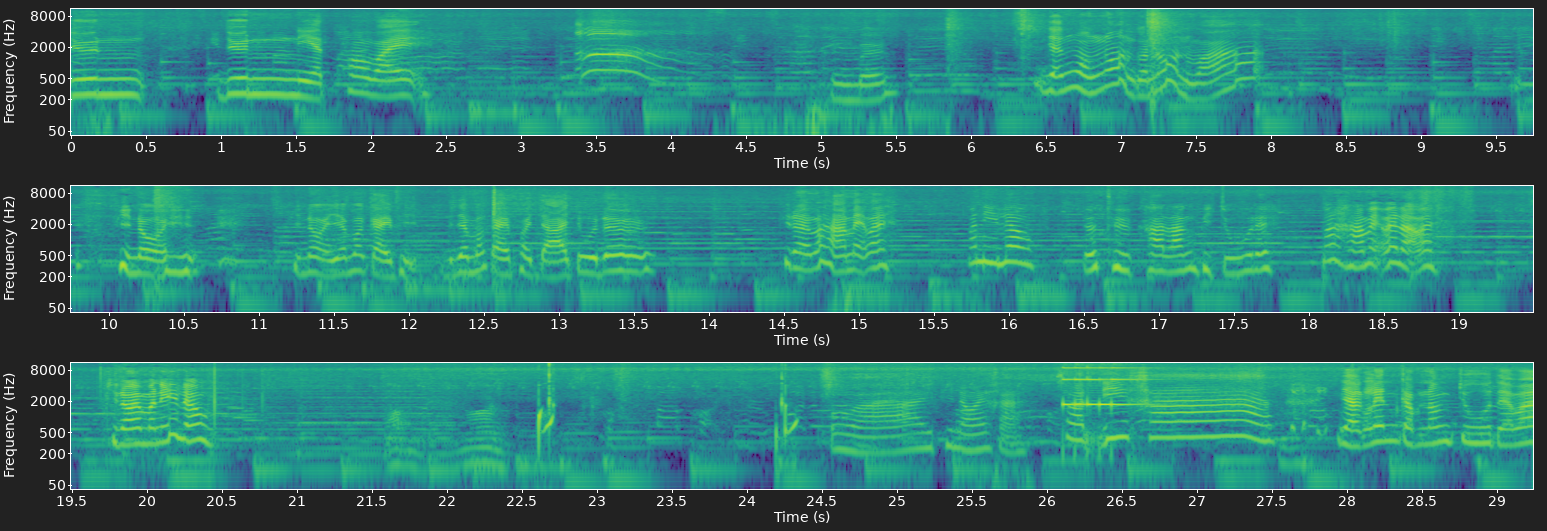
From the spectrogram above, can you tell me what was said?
ยืนยืนเหนียดพ่อไว้ถึงเบิ้งอยังง่วงนอนก็นอนวะพี่ หน่อย พี่หน่อยอย่ามาไก่พี่อย่ามาไก่พ่อจ๋าจูเด้อพี่หน่อยมาหาแม่ไหมมานี่เร็วเดี๋ยวถือคาลังพี่จูเลยมาหาแม่ไหมล่ะไหมพี่น้อยมานี่เร็วนอนนอนโอ้ยพี่น้อยค่ะ สวัสดีค่ะ อยากเล่นกับน้องจูแต่ว่า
